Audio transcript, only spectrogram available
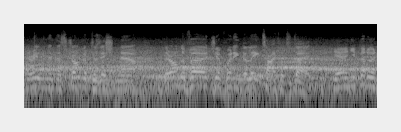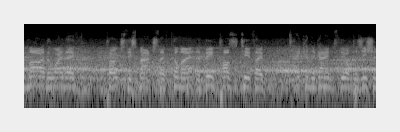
They're even in the stronger position now. They're on the verge of winning the league title today. Yeah, and you've got to admire the way they've approached this match. They've come out, they've been positive, they've taken the game to the opposition.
